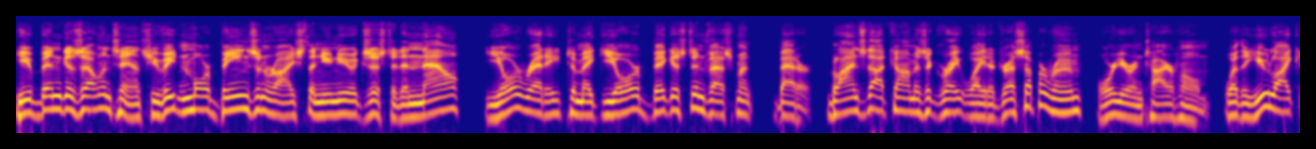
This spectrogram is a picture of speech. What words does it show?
You've been gazelle intense. You've eaten more beans and rice than you knew existed, and now you're ready to make your biggest investment better. Blinds.com is a great way to dress up a room or your entire home. Whether you like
